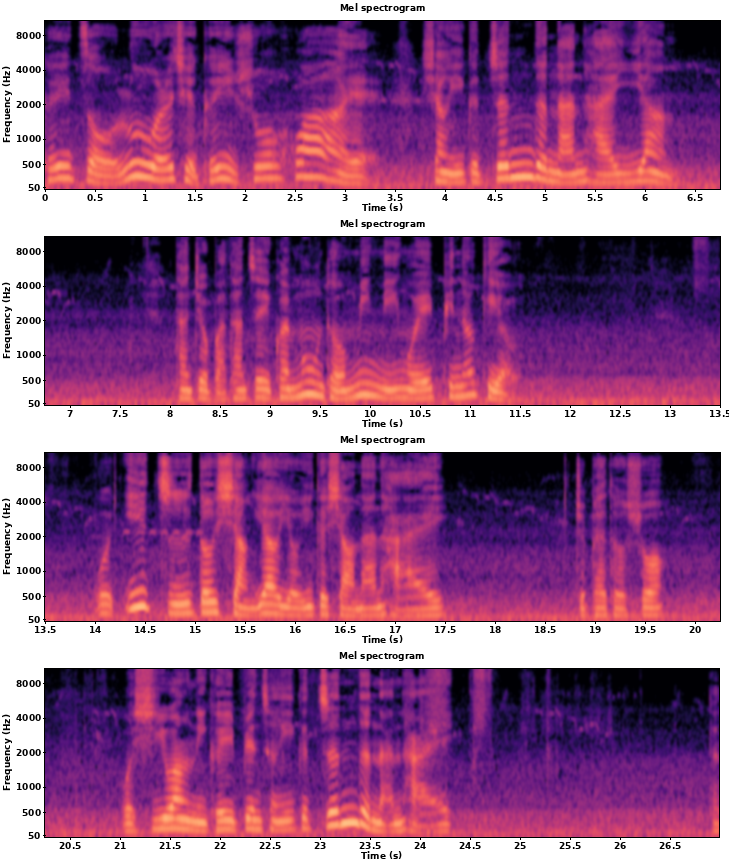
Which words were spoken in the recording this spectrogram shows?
可以走路，而且可以说话，耶，像一个真的男孩一样。 他就把他这一块木头命名为 Pinocchio。我一直都想要有一个小男孩，Geppetto 说：“我希望你可以变成一个真的男孩。”他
